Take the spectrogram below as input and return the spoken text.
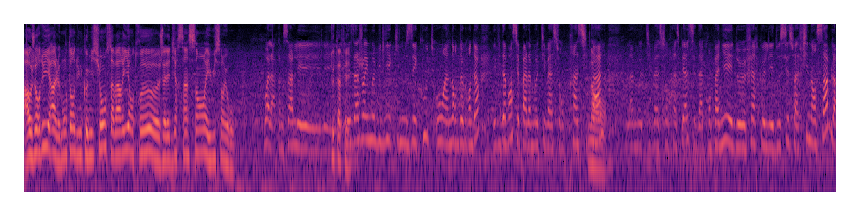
Ah, aujourd'hui, ah, le montant d'une commission, ça varie entre, euh, j'allais dire, 500 et 800 euros. Voilà, comme ça, les, les- Tout à fait. les agents immobiliers qui nous écoutent ont un ordre de grandeur. Évidemment, ce n'est pas la motivation principale. Non. La motivation principale, c'est d'accompagner et de faire que les dossiers soient finançables,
